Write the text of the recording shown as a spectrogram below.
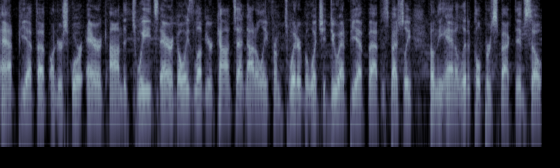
At PFF underscore Eric on the tweets. Eric, always love your content, not only from Twitter, but what you do at PFF, especially from the analytical perspective. So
